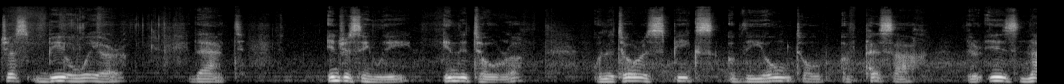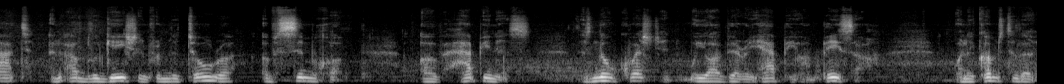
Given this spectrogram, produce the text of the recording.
just be aware that, interestingly, in the Torah, when the Torah speaks of the Yom Tov of Pesach, there is not an obligation from the Torah of simcha, of happiness. There's no question we are very happy on Pesach. When it comes to the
